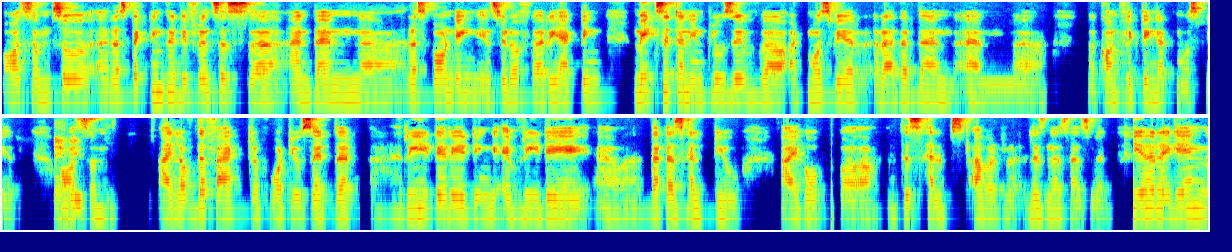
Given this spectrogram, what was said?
Awesome. So, uh, respecting the differences uh, and then uh, responding instead of uh, reacting makes it an inclusive uh, atmosphere rather than an uh, a conflicting atmosphere. Indeed. Awesome. I love the fact of what you said that reiterating every day uh, that has helped you. I hope uh, this helps our listeners as well. Here again,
